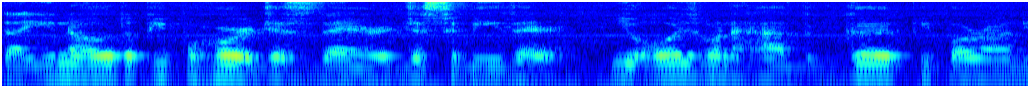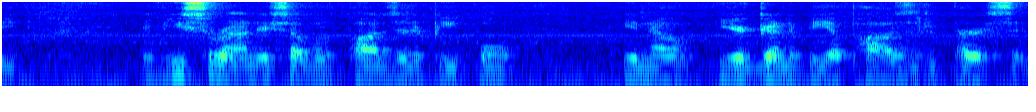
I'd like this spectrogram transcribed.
that you know the people who are just there just to be there. You always want to have the good people around you. If you surround yourself with positive people, you know you're going to be a positive person.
